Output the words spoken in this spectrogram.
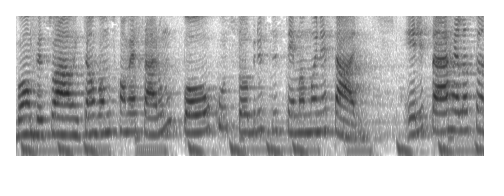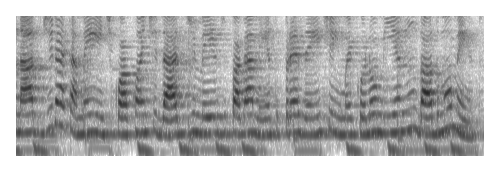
Bom, pessoal, então vamos conversar um pouco sobre o sistema monetário. Ele está relacionado diretamente com a quantidade de meios de pagamento presente em uma economia num dado momento,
